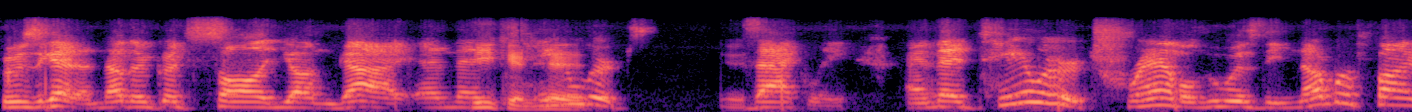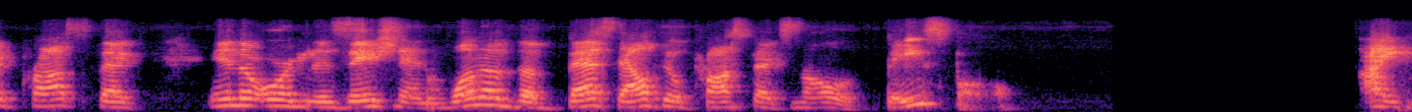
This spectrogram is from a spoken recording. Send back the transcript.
Who's again another good, solid young guy, and then He can hit. Exactly, and then Taylor Trammell, who is the number five prospect in the organization and one of the best outfield prospects in all of baseball. I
